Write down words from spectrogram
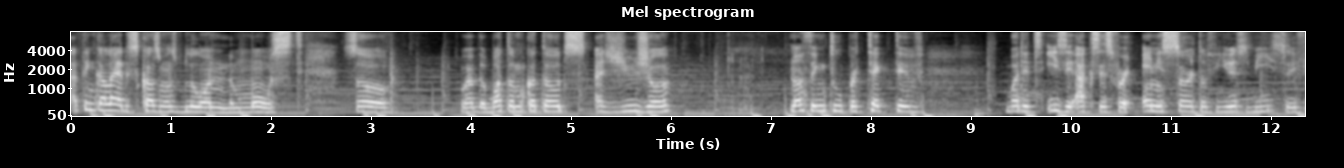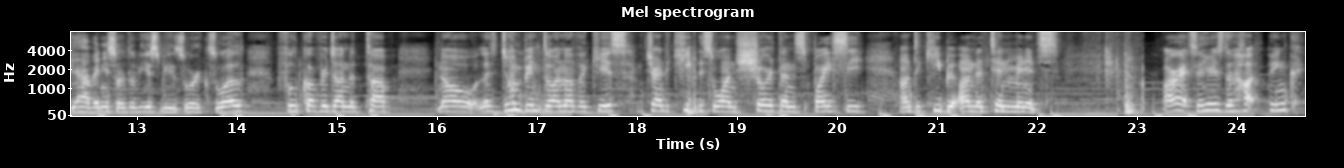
I think I like this Cosmos blue one the most. So we have the bottom cutouts as usual. Nothing too protective but it's easy access for any sort of USB so if you have any sort of USB it works well. Full coverage on the top. Now let's jump into another case. I'm trying to keep this one short and spicy. And to keep it under 10 minutes. Alright so here's the hot pink.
